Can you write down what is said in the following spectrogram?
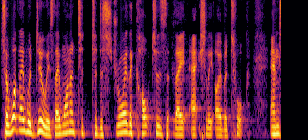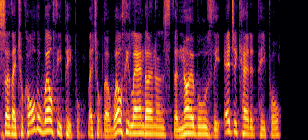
So, what they would do is they wanted to, to destroy the cultures that they actually overtook. And so they took all the wealthy people, they took the wealthy landowners, the nobles, the educated people,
